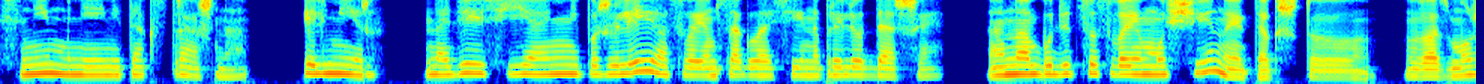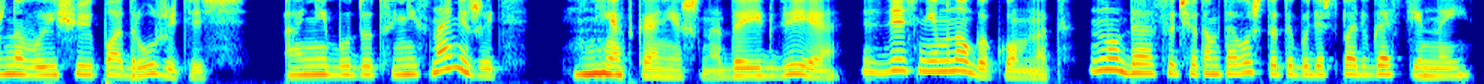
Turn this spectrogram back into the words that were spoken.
С ним мне не так страшно. Эльмир, надеюсь, я не пожалею о своем согласии на прилет Даши. Она будет со своим мужчиной, так что, возможно, вы еще и подружитесь. Они будут не с нами жить? «Нет, конечно. Да и где? Здесь немного комнат». «Ну да, с учетом того, что ты будешь спать в гостиной».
